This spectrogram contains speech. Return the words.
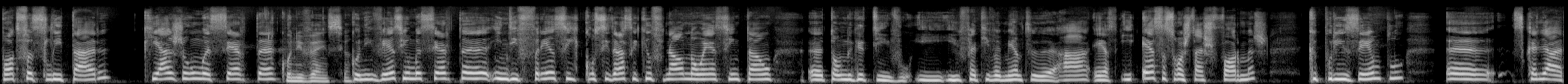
pode facilitar que haja uma certa conivência, conivência e uma certa indiferença e considerar-se que aquilo final não é assim tão, uh, tão negativo. E, e efetivamente há. Essa, e essas são as tais formas que, por exemplo, Uh, se calhar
